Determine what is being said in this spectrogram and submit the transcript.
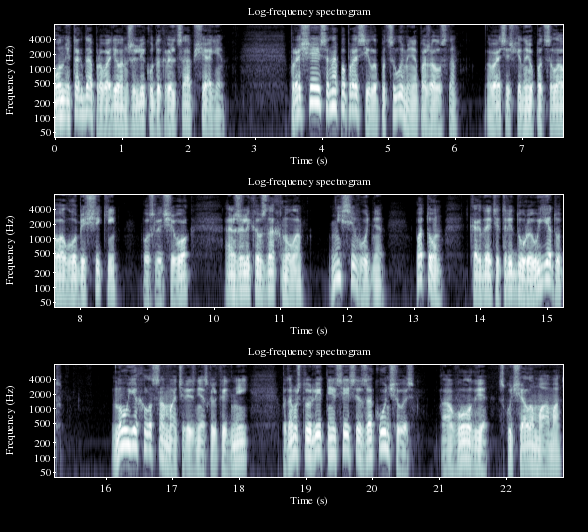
Он и тогда проводил Анжелику до крыльца общаги. Прощаясь, она попросила «поцелуй меня, пожалуйста». Васечкин ее поцеловал в обе щеки, после чего Анжелика вздохнула. «Не сегодня. Потом, когда эти три дуры уедут». Но уехала сама через несколько дней, потому что летняя сессия закончилась, а в Вологде скучала мама.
